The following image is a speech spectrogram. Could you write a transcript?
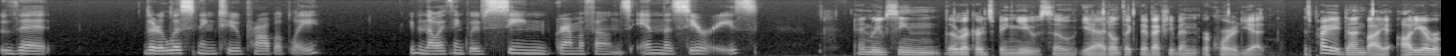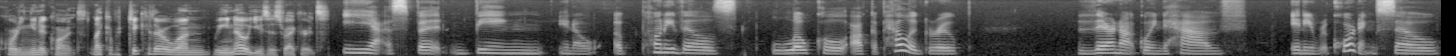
that they're listening to probably. Even though I think we've seen gramophones in the series. And we've seen the records being used, so yeah, I don't think they've actually been recorded yet. It's probably done by audio recording unicorns, like a particular one we know uses records. Yes, but being, you know, a Ponyville's local a cappella group, they're not going to have any recordings. So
